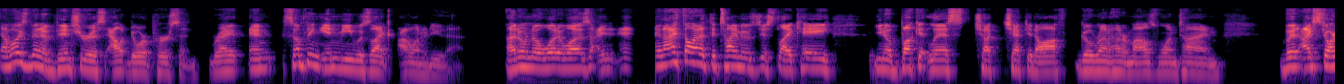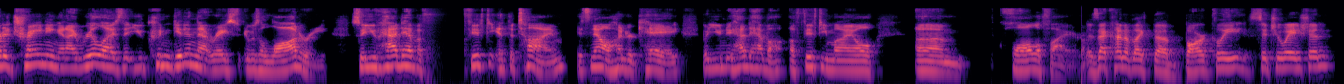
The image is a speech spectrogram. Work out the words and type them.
I've always been a venturous outdoor person, right? And something in me was like, I want to do that. I don't know what it was. I, and I thought at the time it was just like, hey, you know, bucket list, check check it off, go run 100 miles one time. But I started training and I realized that you couldn't get in that race. It was a lottery. So you had to have a 50 at the time. It's now 100K, but you had to have a, a 50 mile um, qualifier. Is that kind of like the Barkley situation?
